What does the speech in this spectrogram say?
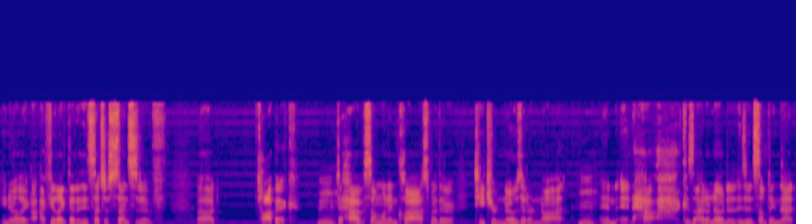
you know like i feel like that it's such a sensitive uh, topic mm. to have someone in class whether teacher knows it or not. Hmm. And and how cuz I don't know, is it something that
